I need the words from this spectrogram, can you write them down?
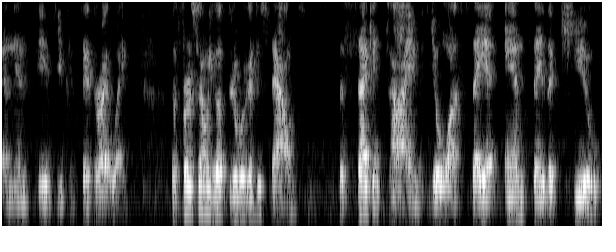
and then see if you can say it the right way. The first time we go through, we're going to do sounds. The second time, you'll want to say it and say the cue.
